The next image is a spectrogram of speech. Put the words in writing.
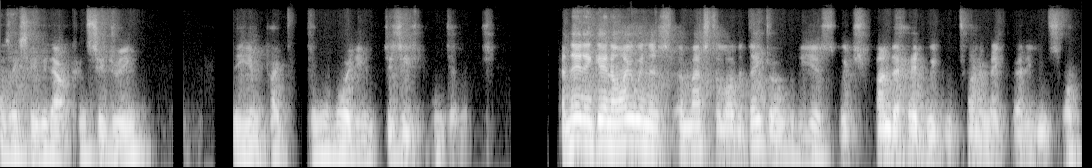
as I say, without considering the impact of avoiding disease pandemics. And then again, IWIN has amassed a lot of data over the years, which under HeDWIC we're trying to make better use of.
